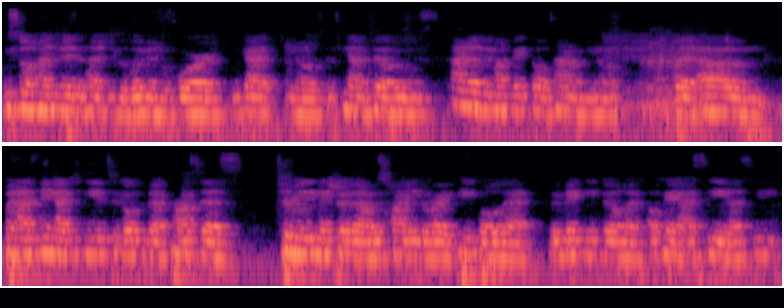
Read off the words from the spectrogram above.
we saw hundreds and hundreds of women before we got, you know, Teyana Taylor, who was kind of in my face the whole time, you know. But um, but I think I just needed to go through that process to really make sure that I was finding the right people that would make me feel like, okay, I see. I see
